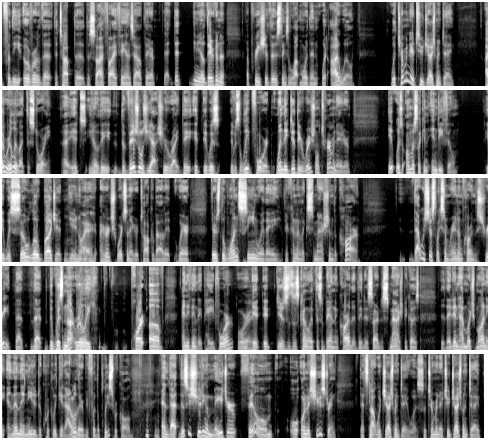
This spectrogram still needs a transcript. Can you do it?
For the over the the top the the sci-fi fans out there that, that you know they're going to appreciate those things a lot more than what I will. With Terminator 2 Judgment Day I really like the story. Uh, it's you know the the visuals yes you're right. They it, it was it was a leap forward. When they did the original Terminator it was almost like an indie film. It was so low budget. You know I, I heard Schwarzenegger talk about it where there's the one scene where they they're kind of like smashing the car that was just like some random car in the street that that was not really part of anything they paid for or Right. it, it just was kind of like this abandoned car that they decided to smash because they didn't have much money and then they needed to quickly get out of there before the police were called and that this is shooting a major film on a shoestring That's not what Judgment Day was. So Terminator 2 Judgment Day,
